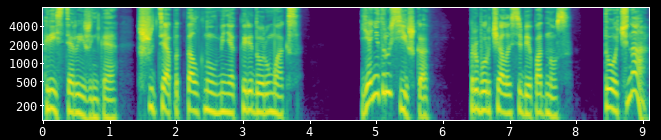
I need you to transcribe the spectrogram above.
Кристя рыженькая, шутя подтолкнул меня к коридору Макс. Я не трусишка, пробурчала себе под нос. Точно?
